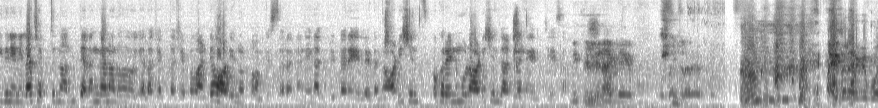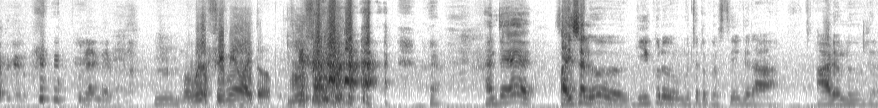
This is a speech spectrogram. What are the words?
ఇది నేను ఇలా చెప్తున్నాను తెలంగాణలో ఎలా చెప్తా చెప్పవా అంటే ఆడియో నోట్ పంపిస్తారు? నేను అది ప్రిపేర్ అయ్యలేదని ఆడిషన్స్ ఒక రెండు మూడు ఆడిషన్స్ అట్లనే చేశాను అంటే పైసలు గీకుడు ముచ్చటకు వస్తే జర ఆడోళ్ళు జర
